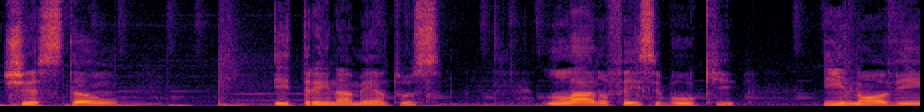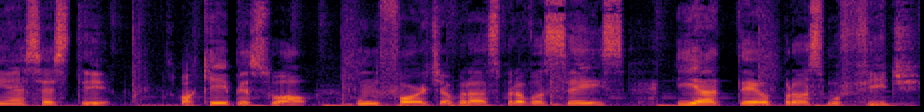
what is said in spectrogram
Gestão e Treinamentos. Lá no Facebook, i9 em SST. Ok, pessoal? Um forte abraço para vocês e até o próximo feed.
